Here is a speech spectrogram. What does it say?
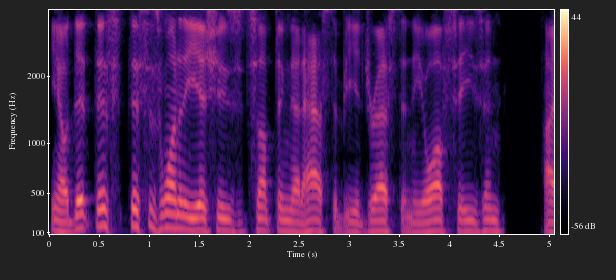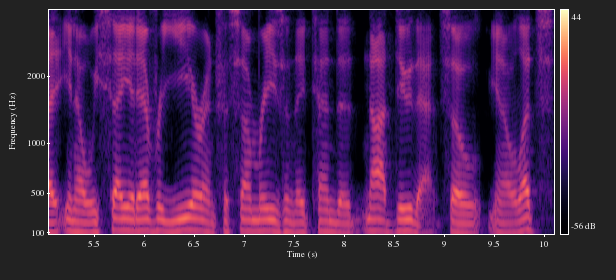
you know, th- this this is one of the issues. It's something that has to be addressed in the off season. I, you know, we say it every year, and for some reason they tend to not do that. So, you know, let's,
